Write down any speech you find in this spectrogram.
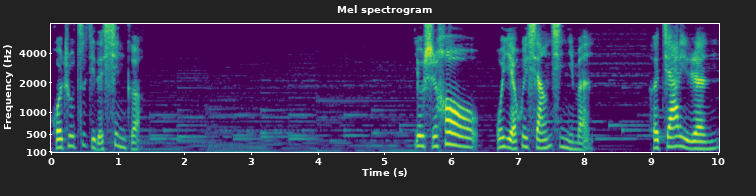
活出自己的性格。有时候我也会想起你们，和家里人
